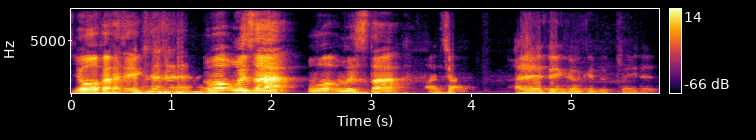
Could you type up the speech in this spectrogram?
You're pathetic. what was that? What was that? I, don't think I could have played it.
